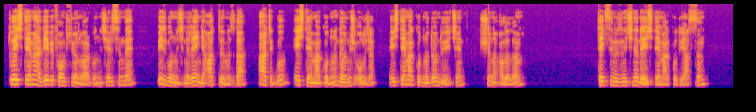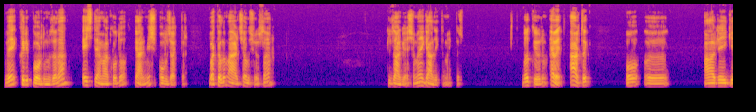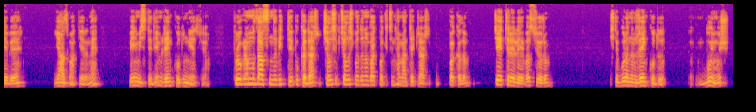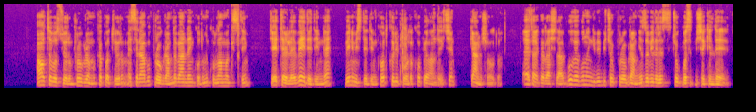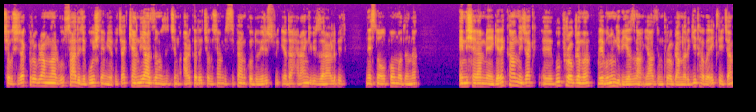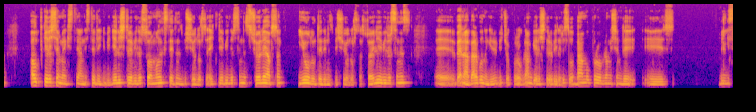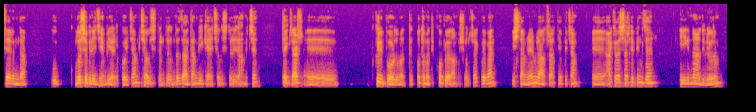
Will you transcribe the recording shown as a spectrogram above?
toHTML diye bir fonksiyonu var bunun içerisinde. Biz bunun içine rengi attığımızda artık bu HTML koduna dönmüş olacak. HTML koduna döndüğü için şunu alalım. Tekstimizin içine de HTML kodu yazsın. Ve clipboard'umuza da HTML kodu gelmiş olacaktır. Bakalım eğer çalışıyorsa güzel bir aşamaya geldik demektir. Bakıyorum. Evet artık o e, ARGB yazmak yerine benim istediğim renk kodunu yazıyor. Programımız aslında bitti. Bu kadar. Çalışıp çalışmadığına bakmak için hemen tekrar bakalım. CTRL'ye basıyorum. İşte buranın renk kodu buymuş. Alta basıyorum. Programı kapatıyorum. Mesela bu programda ben renk kodumu kullanmak isteyeyim. CTRL V dediğimde benim istediğim kod clipboard'a kopyalandığı için gelmiş oldu. Evet arkadaşlar bu ve bunun gibi birçok program yazabiliriz. Çok basit bir şekilde çalışacak programlar bu. Sadece bu işlemi yapacak. Kendi yazdığımız için arkada çalışan bir spam kodu, virüs ya da herhangi bir zararlı bir nesne olup olmadığını endişelenmeye gerek kalmayacak. E, bu programı ve bunun gibi yazılan yazdığım programları GitHub'a ekleyeceğim. Alıp geliştirmek isteyen istediği gibi geliştirebilir. Sormalık istediğiniz bir şey olursa ekleyebilirsiniz. Şöyle yapsak iyi olur dediğiniz bir şey olursa söyleyebilirsiniz. E, beraber bunun gibi birçok program geliştirebiliriz. Ben bu programı şimdi e, bilgisayarımda ulaşabileceğim bir yere koyacağım. Çalıştırdığımda zaten bir kere çalıştıracağım için tekrar e, clipboard'uma otomatik kopyalanmış olacak ve ben işlemlerimi rahat rahat yapacağım. E, arkadaşlar hepinize iyi günler diliyorum.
